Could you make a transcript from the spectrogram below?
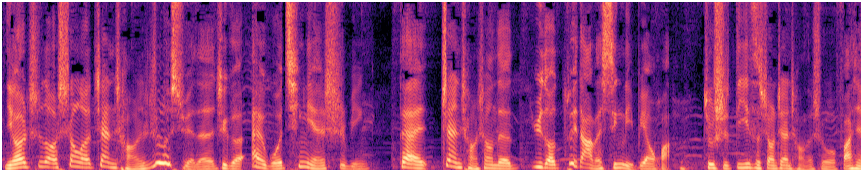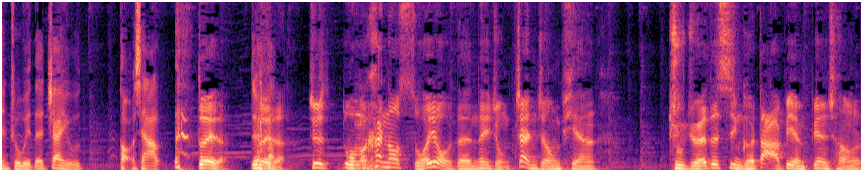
你要知道，上了战场热血的这个爱国青年士兵，在战场上的遇到最大的心理变化，就是第一次上战场的时候，发现周围的战友倒下了。对的，对对的，就是我们看到所有的那种战争片。主角的性格大变，变成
